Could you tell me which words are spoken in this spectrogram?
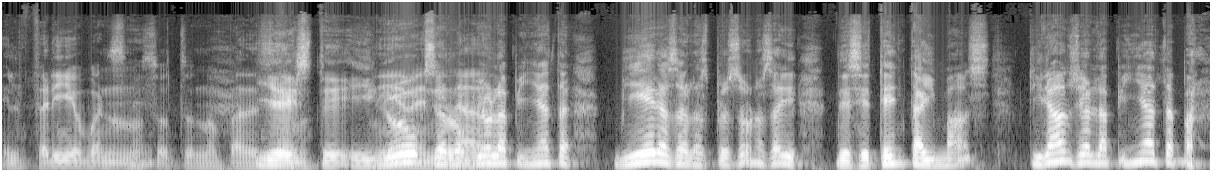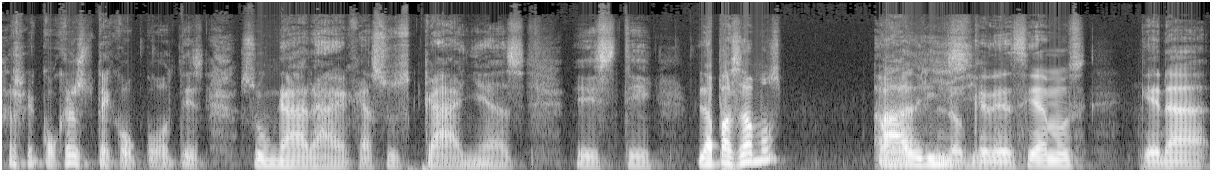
el frío. Bueno, nosotros no padecemos. Y este, y luego que se rompió nada. la piñata, vieras a las personas ahí de 70 y más tirándose a la piñata para recoger sus tejocotes, su naranja, sus cañas, este, la pasamos Ahora, padrísimo. Lo que decíamos que era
